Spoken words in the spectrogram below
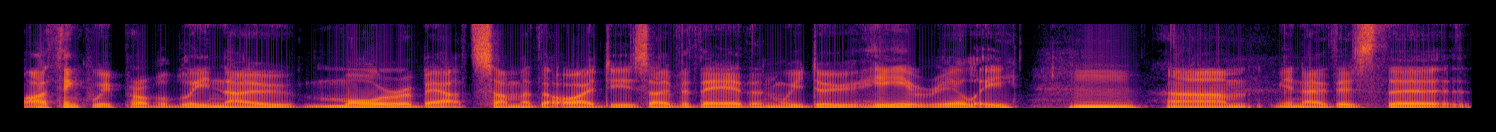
I think we probably know more about some of the ideas over there than we do here, really. Um, you know, there's the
